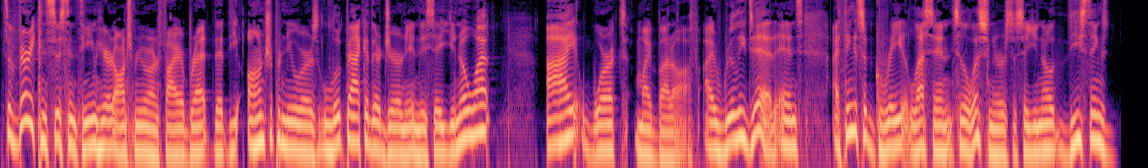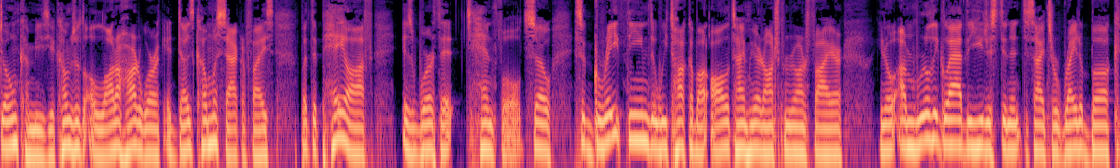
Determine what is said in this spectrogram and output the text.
It's a very consistent theme here at Entrepreneur on Fire, Brett, that the entrepreneurs look back at their journey and they say, you know what? I worked my butt off. I really did. And I think it's a great lesson to the listeners to say, you know, these things don't come easy. It comes with a lot of hard work. It does come with sacrifice, but the payoff is worth it tenfold. So it's a great theme that we talk about all the time here at Entrepreneur on Fire you know, I'm really glad that you just didn't decide to write a book,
